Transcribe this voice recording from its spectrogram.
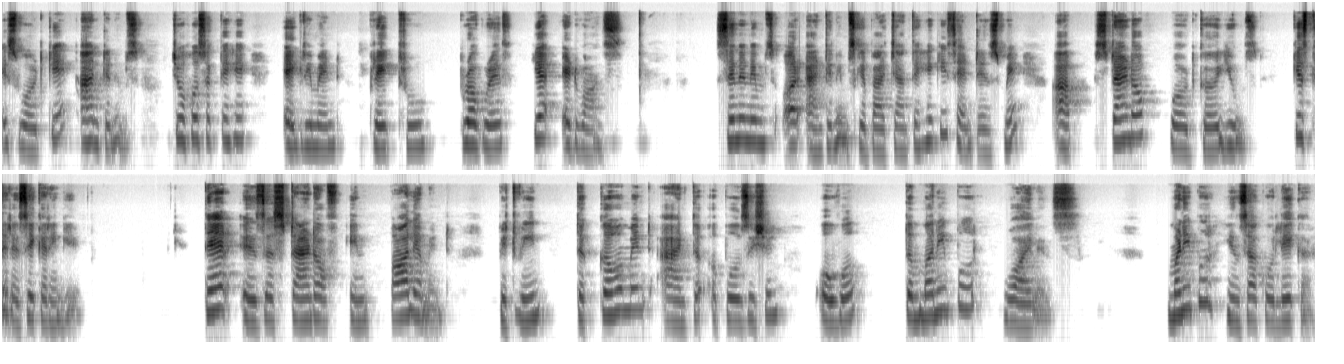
इस वर्ड के एंटोनिम्स जो हो सकते हैं एग्रीमेंट ब्रेक थ्रू प्रोग्रेस या एडवांस सिनेम्स और एंटेनिम्स के बाद जानते हैं कि सेंटेंस में आप स्टैंड ऑफ़ वर्ड का यूज़ किस तरह से करेंगे। There is a stand off in parliament between the government and the opposition over the Manipur violence. Manipur हिंसा को लेकर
